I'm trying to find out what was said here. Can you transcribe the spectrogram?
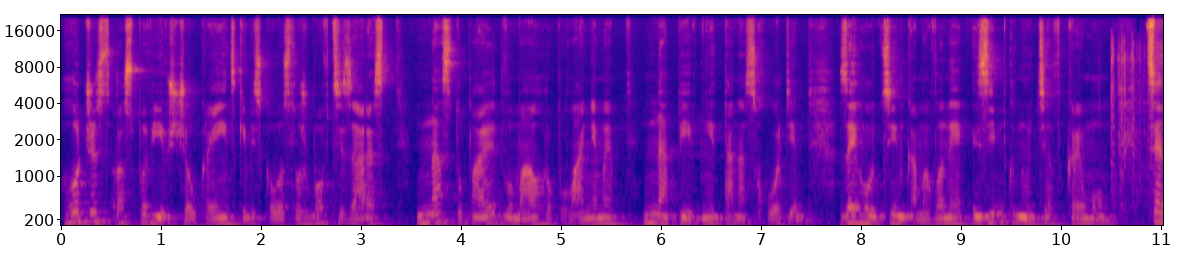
Годжес розповів, що українські військовослужбовці зараз наступають двома угрупуваннями на півдні та на сході. За його оцінками, вони зімкнуться в Криму. Це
